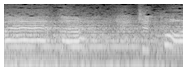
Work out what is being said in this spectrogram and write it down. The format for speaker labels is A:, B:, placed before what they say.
A: better to talk.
